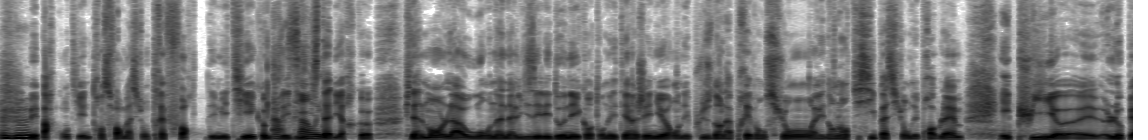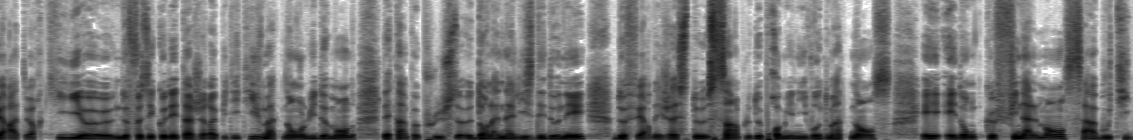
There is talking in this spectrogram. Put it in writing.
mhm. mais par contre il y a une transformation très forte des métiers, comme je ah, l'ai dit, c'est-à-dire que finalement là où on analysait les données quand on était ingénieur, on est plus dans la prévention et dans l'anticipation des problèmes. Et puis l'opérateur qui ne faisait que des tâches répétitives, maintenant on lui demande d'être un peu plus dans l'analyse des données, de faire des gestes simples de premier niveau de maintenance, et, donc finalement ça aboutit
